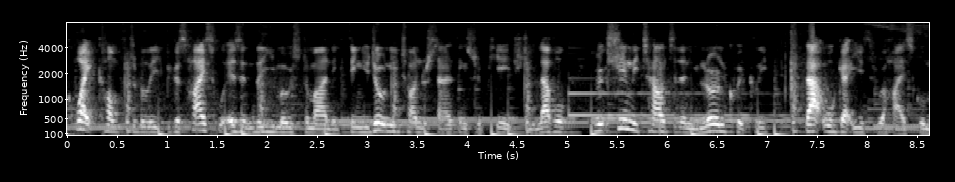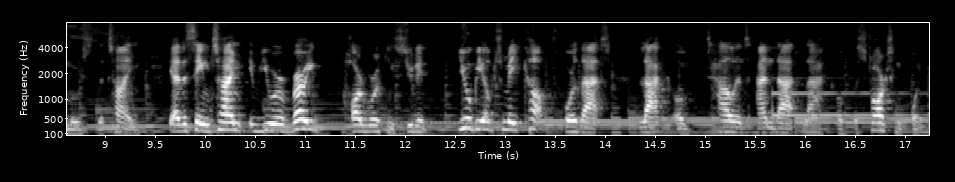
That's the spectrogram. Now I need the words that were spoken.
quite comfortably because high school isn't the most demanding thing. You don't need to understand things to a PhD level. If you're extremely talented and you learn quickly, that will get you through high school most of the time. Yeah, at the same time, if you are a very hardworking student, you'll be able to make up for that lack of talent and that lack of a starting point.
